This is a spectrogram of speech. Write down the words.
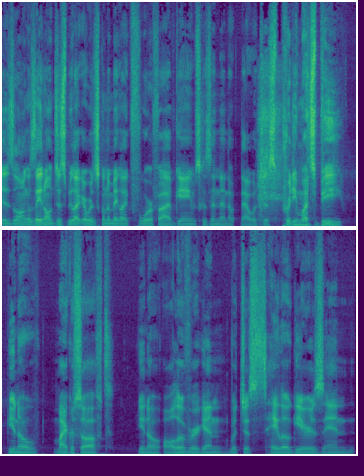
as long as they don't just be like hey, we're just gonna make like four or five games because then that, that would just pretty much be you know Microsoft you know all over again with just Halo Gears and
